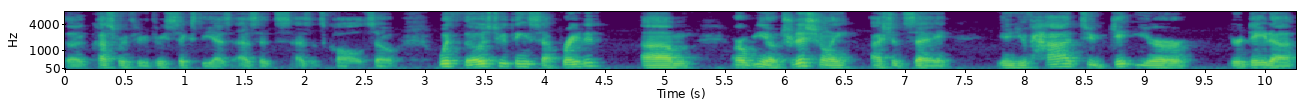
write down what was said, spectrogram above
the customer 360 as, as it's as it's called. So with those two things separated, um, or you know, traditionally, I should say, you know, you've had to get your your data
